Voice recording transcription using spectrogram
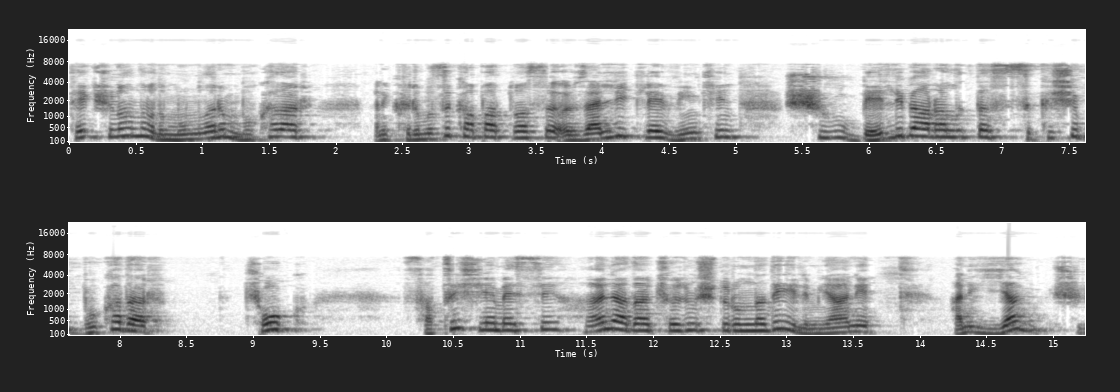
tek şunu anlamadım. Mumların bu kadar hani kırmızı kapatması özellikle Wink'in şu belli bir aralıkta sıkışı bu kadar çok satış yemesi hala da çözmüş durumda değilim. Yani hani ya şu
